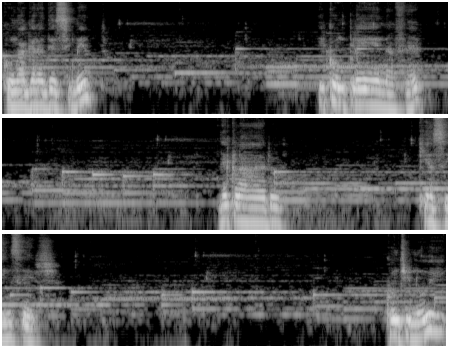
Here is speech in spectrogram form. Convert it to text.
Com agradecimento, e com plena fé, declaro que assim seja. Continue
